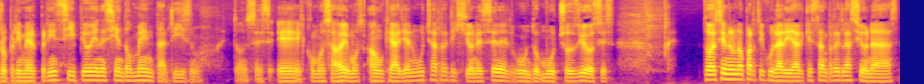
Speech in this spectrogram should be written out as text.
Nuestro primer principio viene siendo mentalismo. Entonces, eh, como sabemos, aunque hayan muchas religiones en el mundo, muchos dioses, todas tienen una particularidad que están relacionadas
